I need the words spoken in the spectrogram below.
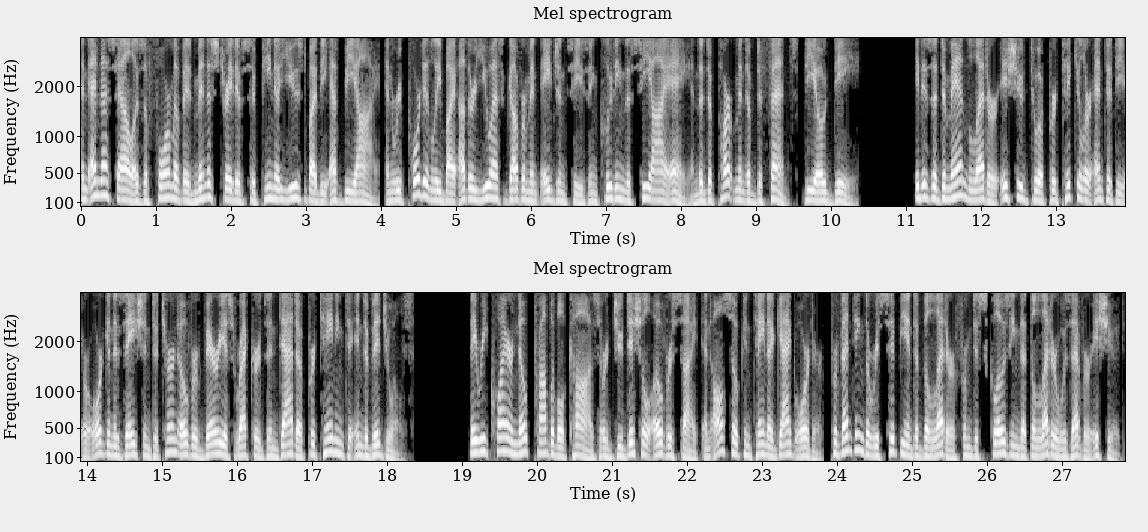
An NSL is a form of administrative subpoena used by the FBI, and reportedly by other U.S. government agencies including the CIA and the Department of Defense DoD. It is a demand letter issued to a particular entity or organization to turn over various records and data pertaining to individuals. They require no probable cause or judicial oversight and also contain a gag order, preventing the recipient of the letter from disclosing that the letter was ever issued.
